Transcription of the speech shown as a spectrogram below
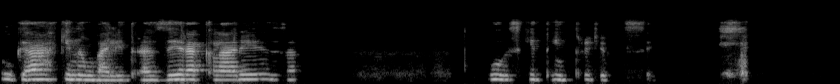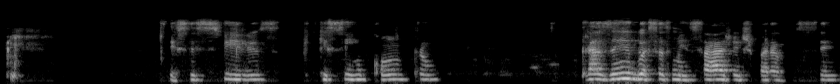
lugar que não vai lhe trazer a clareza. Busque dentro de você. Esses filhos que se encontram trazendo essas mensagens para vocês.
